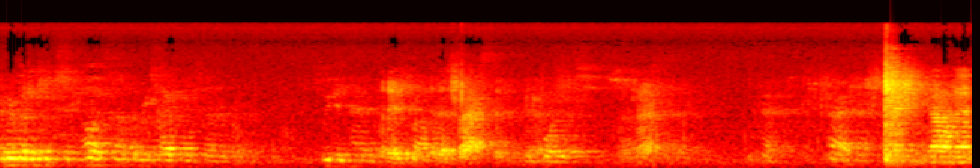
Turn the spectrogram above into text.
everybody keeps saying, oh, it's not the recycling center, but we didn't have it, it attracts the, before this. attracts the Okay, all right, you, gentlemen,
